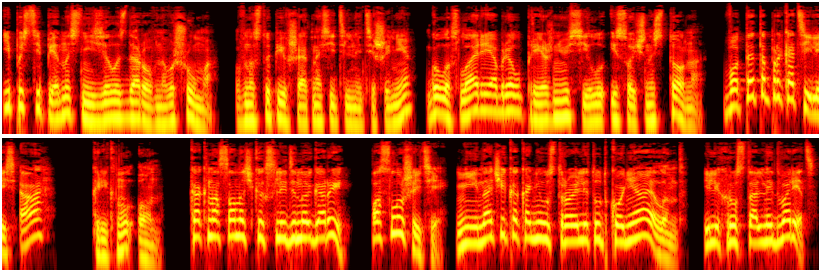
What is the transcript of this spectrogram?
и постепенно снизилось до ровного шума. В наступившей относительной тишине голос Ларри обрел прежнюю силу и сочность тона. «Вот это прокатились, а?» — крикнул он. «Как на саночках с ледяной горы! Послушайте, не иначе, как они устроили тут Кони-Айленд или Хрустальный дворец.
